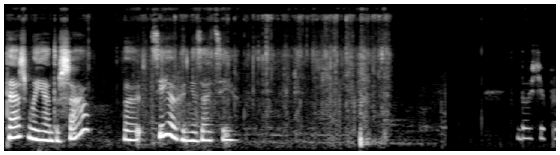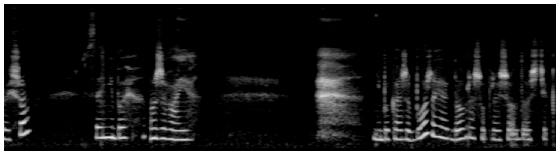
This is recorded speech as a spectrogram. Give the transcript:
теж моя душа в цій організації. Дощик пройшов, все ніби оживає. Ніби каже, Боже, як добре, що пройшов дощик.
